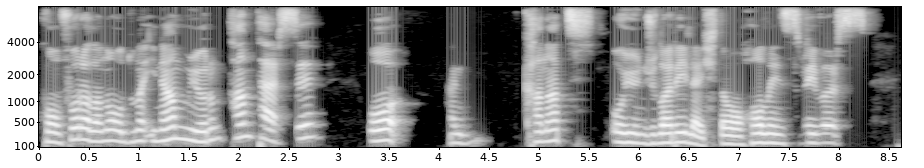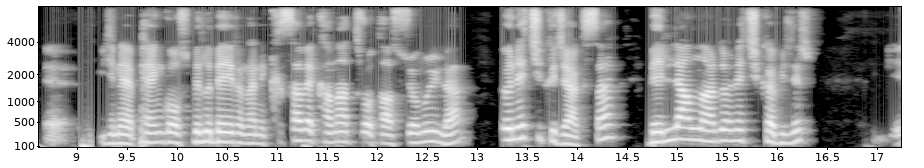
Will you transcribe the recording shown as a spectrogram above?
konfor alanı olduğuna inanmıyorum. Tam tersi o hani kanat oyuncularıyla işte o Hollins, Rivers, e, yine Pengos, Billy Bayron hani kısa ve kanat rotasyonuyla öne çıkacaksa belli anlarda öne çıkabilir. E,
